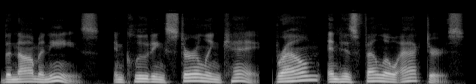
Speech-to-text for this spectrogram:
the nominees, including Sterling K. Brown and his fellow actors,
